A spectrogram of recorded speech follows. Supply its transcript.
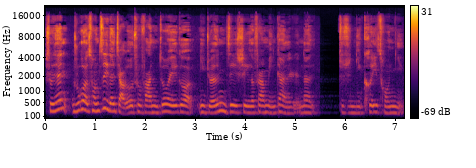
首先，如果从自己的角度出发，你作为一个你觉得你自己是一个非常敏感的人，那就是你可以从你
